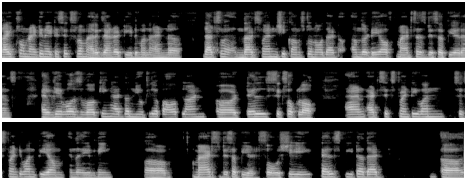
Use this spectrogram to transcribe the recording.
right from 1986 from Alexander Tiedemann, and that's when that's when she comes to know that on the day of Mads's disappearance, Helge was working at the nuclear power plant till six o'clock, and at 6:21 6:21 p.m. in the evening, uh, Mads disappeared. So she tells Peter that uh,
